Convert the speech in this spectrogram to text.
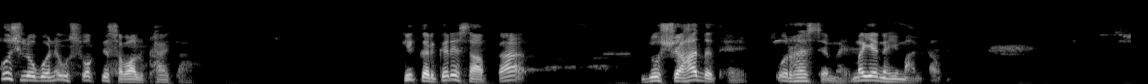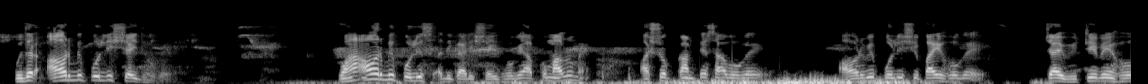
कुछ लोगों ने उस वक्त ये सवाल उठाया था कि करकरे साहब का जो शहादत है, वो रहस्यमय मैं ये नहीं मानता हूँ। उधर और भी पुलिस शहीद हो गए। वहाँ और भी पुलिस अधिकारी शहीद हो गए, आपको मालूम है। अशोक कामटे साहब हो गए, और भी पुलिस सिपाही हो गए। चाहे विटी में हो,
